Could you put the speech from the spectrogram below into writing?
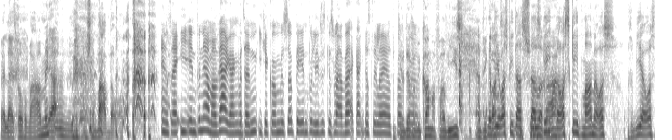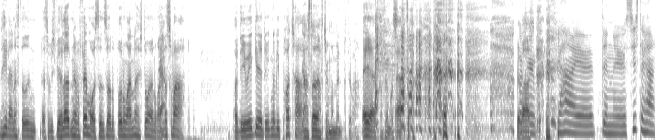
Lad os gå for varme, ikke? Ja. Uh, det er så varmt derovre. Altså, I imponerer mig hver gang, hvordan I kan komme med så pæne politiske svar, hver gang jeg stiller jer et Det er spørgsmål. jo derfor, vi kommer for at vise, at det er Men godt. det er også fordi, der, er, der, er sket, der er også sket meget med os. Altså, vi er jo også et helt andet sted. End, altså, hvis vi har lavet den her for fem år siden, så har du fået nogle andre historier, nogle Ja. ja. andre svar. Og det er jo ikke, det er jo ikke noget, vi påtager. Jeg har stadig haft tømmermænd, hvis det var. Ja, ja. For fem år siden. Bevares. Okay. Jeg har øh, den øh, sidste her.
